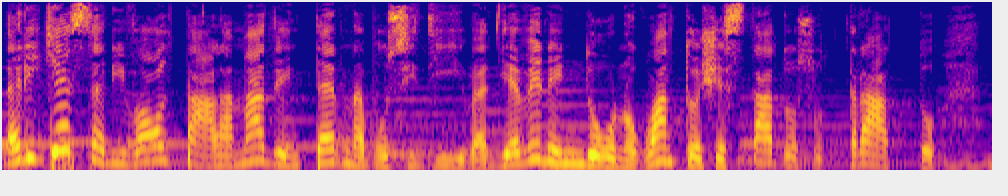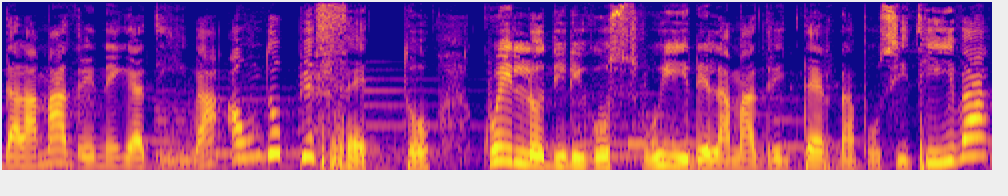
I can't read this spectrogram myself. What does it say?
La richiesta rivolta alla madre interna positiva di avere in dono quanto ci è stato sottratto dalla madre negativa ha un doppio effetto, quello di ricostruire la madre interna positiva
